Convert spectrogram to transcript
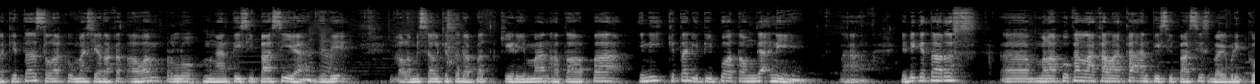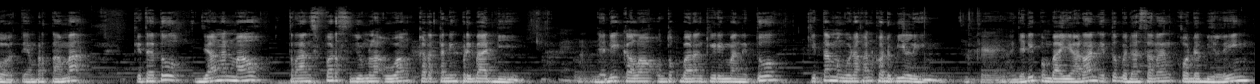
eh, kita selaku masyarakat awam perlu mengantisipasi ya. Jadi kalau misal kita dapat kiriman atau apa, ini kita ditipu atau enggak nih. Nah, jadi kita harus eh, melakukan langkah-langkah antisipasi sebagai berikut. Yang pertama, kita tuh jangan mau transfer sejumlah uang ke rekening pribadi. Jadi kalau untuk barang kiriman itu kita menggunakan kode billing. Oke. Nah, jadi pembayaran itu berdasarkan kode billing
